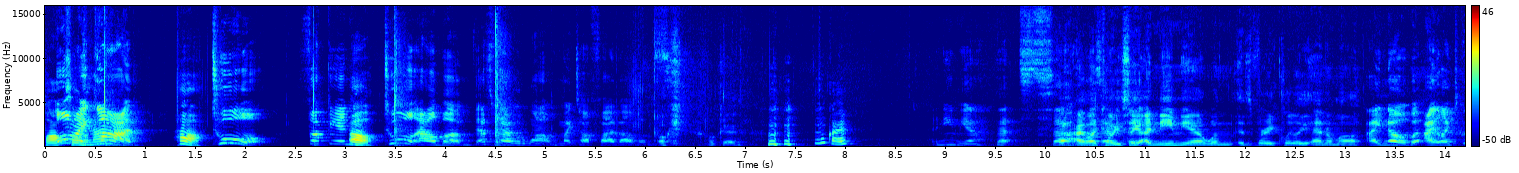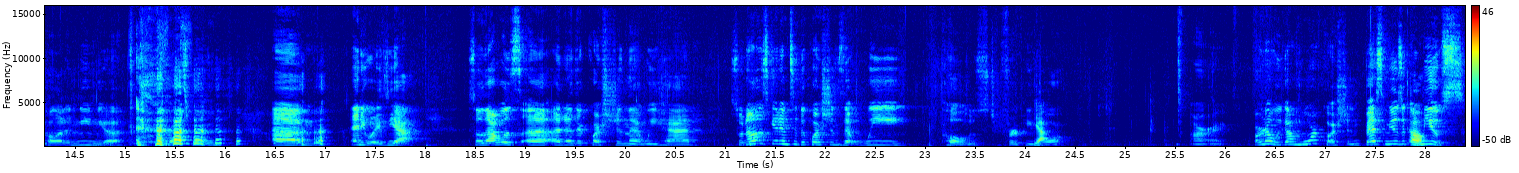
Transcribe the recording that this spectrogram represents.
Oh my Volcano? god! Huh. Tool. Fucking Oh. Tool album. That's what I would want with my top five albums. Okay. Okay. okay. Anemia. That's. That I album like how you say anemia when it's very clearly enema. I know, but I like to call it anemia. That's fine. um, anyways, yeah. So that was uh, another question that we had. So now let's get into the questions that we posed for people. Yeah. All right. Or no, we got more questions. Best musical Oh. muse.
